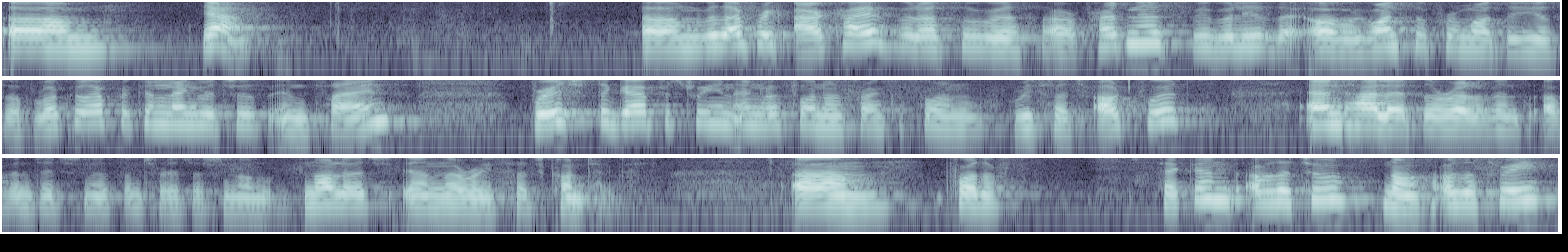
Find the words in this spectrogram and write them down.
Um, yeah, um, with AfricArXiv, but also with our partners, we believe that oh, we want to promote the use of local African languages in science, bridge the gap between Anglophone and Francophone research outputs, and highlight the relevance of indigenous and traditional knowledge in the research context. Um, for the second of the two, no, of the three,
